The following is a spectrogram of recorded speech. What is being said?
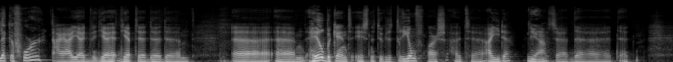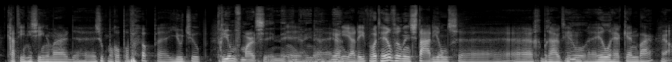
plekken voor? Nou ja, je, je, je hebt de... de, de eh, ehm, heel bekend is natuurlijk de Triomfmars uit eh, Aida. Ja. Dus, eh, de, de- ik ga het hier niet zingen, maar de, zoek maar op op, op eh, YouTube. Triomfmars in, in En, Aida. ja? ja, die wordt heel veel in stadions eh, eh, gebruikt, heel, Mhm. heel herkenbaar. Ja.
